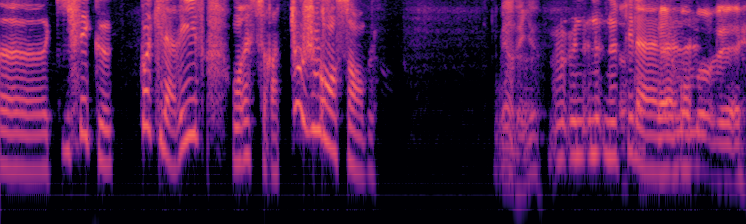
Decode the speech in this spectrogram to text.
euh, qui fait que quoi qu'il arrive, on restera toujours ensemble. Merveilleux. Ça Notez sent la, tellement mauvais.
